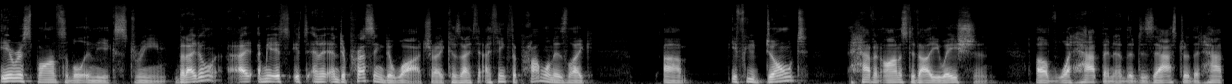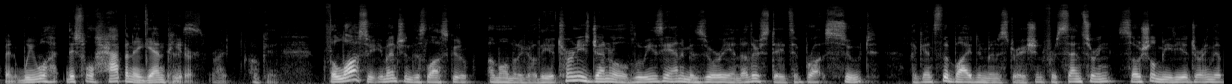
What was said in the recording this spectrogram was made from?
irresponsible in the extreme. But I don't. I, I mean, it's it's and, and, depressing to watch, right? Because I th- I think the problem is like, um, if you don't have an honest evaluation of what happened and the disaster that happened. We will. This will happen again, yes, Peter. Right. Okay. The lawsuit you mentioned this lawsuit a moment ago. The attorneys general of Louisiana, Missouri, and other states have brought suit against the Biden administration for censoring social media during the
